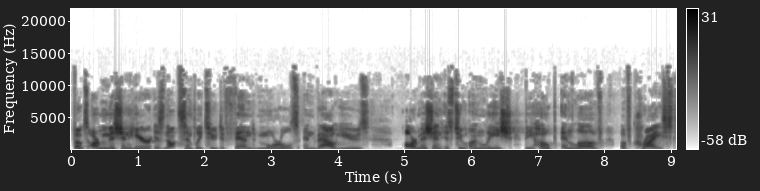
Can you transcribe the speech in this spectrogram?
Folks, our mission here is not simply to defend morals and values. Our mission is to unleash the hope and love of Christ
